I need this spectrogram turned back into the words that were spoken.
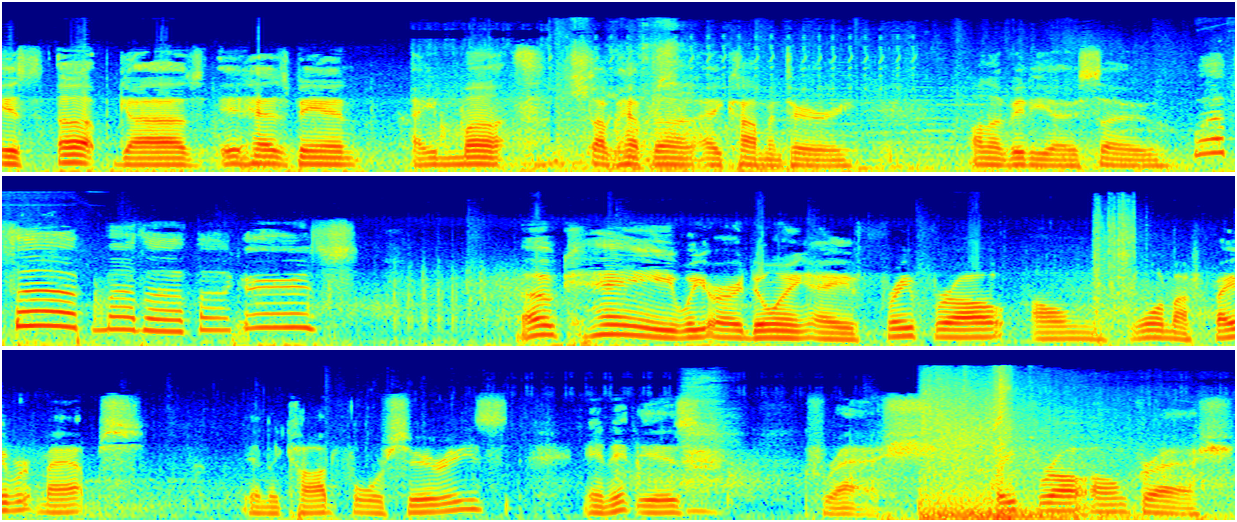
is up, guys? It has been a month since I have done a commentary on a video, so what's up, motherfuckers? Okay, we are doing a free-for-all on one of my favorite maps in the COD 4 series, and it is Crash. Free-for-all on Crash.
